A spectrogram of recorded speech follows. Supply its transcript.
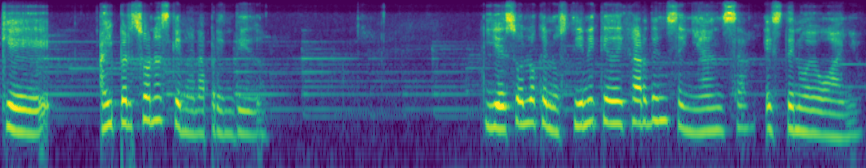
que hay personas que no han aprendido. Y eso es lo que nos tiene que dejar de enseñanza este nuevo año.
